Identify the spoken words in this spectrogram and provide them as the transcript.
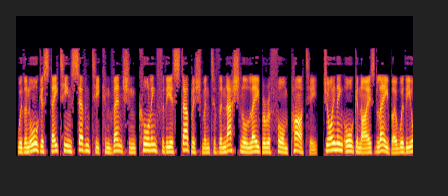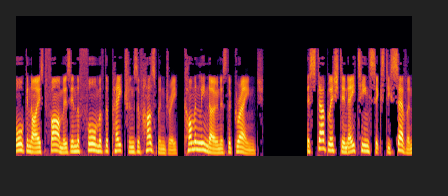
with an August 1870 convention calling for the establishment of the National Labour Reform Party. Joining organised labour with the organised farmers in the form of the Patrons of Husbandry, commonly known as the Grange. Established in 1867,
